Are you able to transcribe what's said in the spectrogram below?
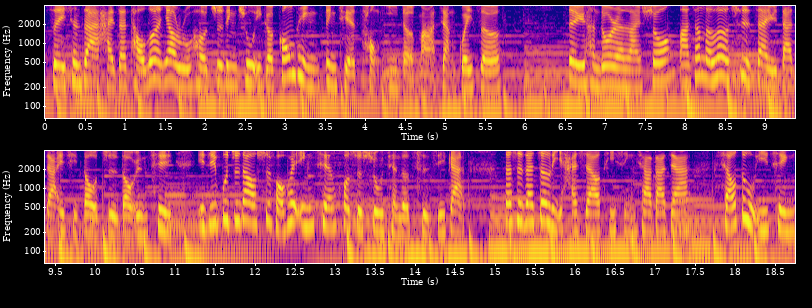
所以现在还在讨论要如何制定出一个公平并且统一的麻将规则。对于很多人来说，麻将的乐趣在于大家一起斗智斗运气，以及不知道是否会赢钱或是输钱的刺激感。但是在这里还是要提醒一下大家：小赌怡情，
